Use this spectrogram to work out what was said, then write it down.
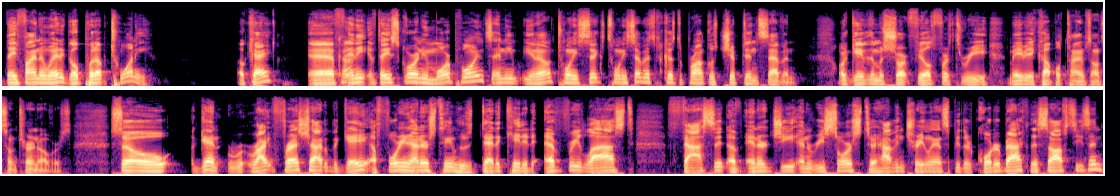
they find a way to go put up 20. Okay? If Okay. any if they score any more points, any, you know, 26, 27, it's because the Broncos chipped in 7 or gave them a short field for 3, maybe a couple times on some turnovers. So, again, right fresh out of the gate, a 49ers team who's dedicated every last facet of energy and resource to having Trey Lance be their quarterback this offseason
